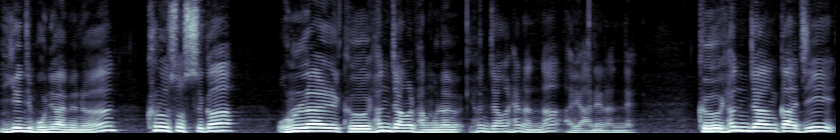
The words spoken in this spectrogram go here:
이게 이제 뭐냐면은 크노소스가 오늘날 그 현장을 방문한, 현장을 해놨나? 아예 안 해놨네. 그 현장까지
